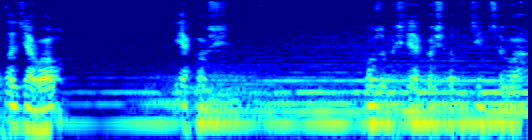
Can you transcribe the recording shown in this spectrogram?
Zadziałał. Jakoś. Może by się jakoś odwdzięczyła.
